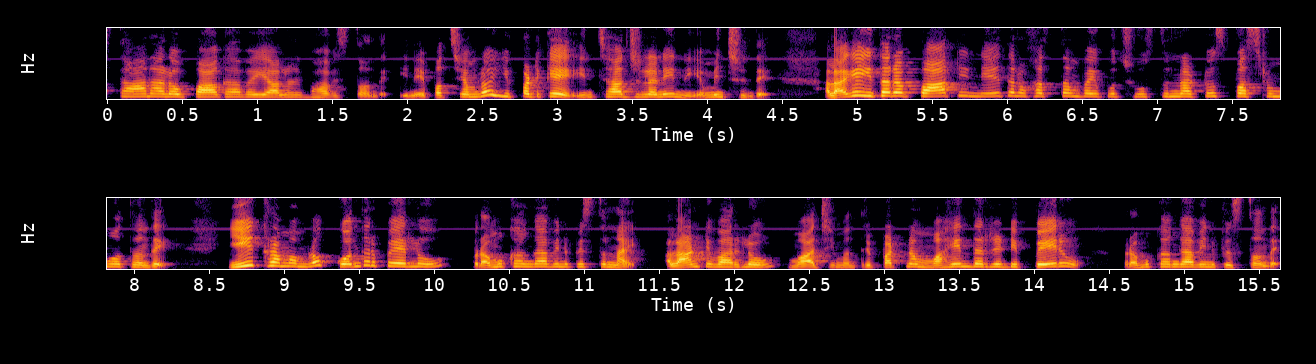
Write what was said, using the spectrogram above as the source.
స్థానాల్లో పాగా వేయాలని భావిస్తోంది. ఈ నేపథ్యంలో ఇప్పటికే ఇన్ఛార్జీలని నియమించింది. అలాగే ఇతర పార్టీ నేతలు హస్తం వైపు చూస్తున్నట్టు స్పష్టమవుతోంది. ఈ క్రమంలో కొందరు పేర్లు ప్రముఖంగా వినిపిస్తున్నాయి. అలాంటి వారిలో మాజీ మంత్రి పట్నం మహేందర్ రెడ్డి పేరు ప్రముఖంగా వినిపిస్తోంది.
